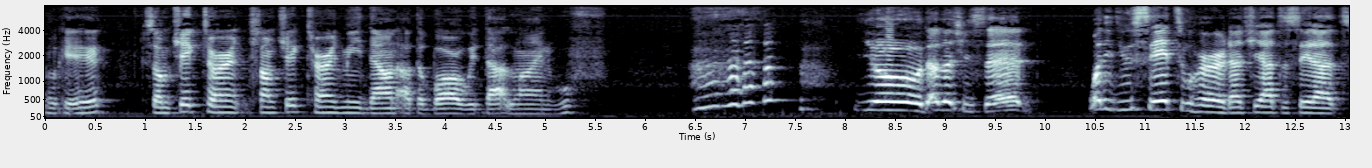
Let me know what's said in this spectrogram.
Okay. Some chick turned some chick turned me down at the bar with that line. Woof. Yo, that's what she said. What did you say to her that she had to say that?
